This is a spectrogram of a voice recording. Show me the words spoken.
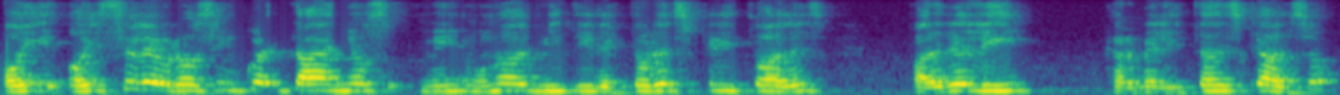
Hoy, hoy celebró 50 años uno de mis directores espirituales, Padre Lee, Carmelita Descalzo,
